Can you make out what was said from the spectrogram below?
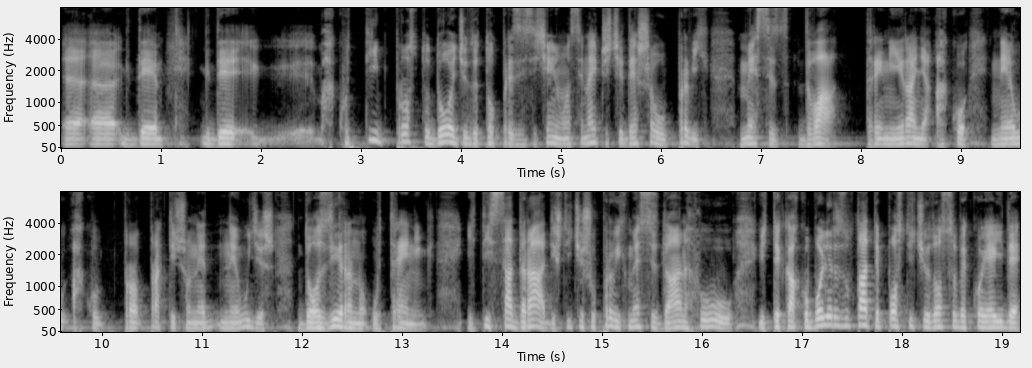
e, e, gde, gde ako ti prosto dođe do tog prezasićenja, ono se najčešće dešava u prvih mesec, dva, treniranja ako, ne, ako pro, praktično ne, ne uđeš dozirano u trening i ti sad radiš, ti ćeš u prvih mesec dana uu, i te kako bolje rezultate postići od osobe koja ide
